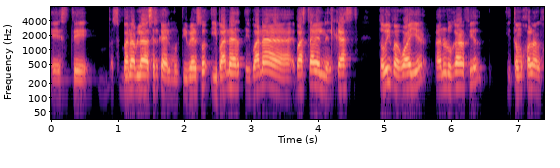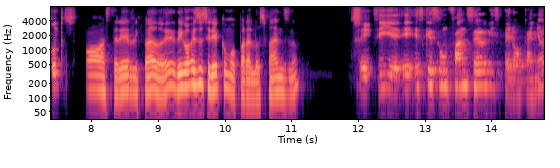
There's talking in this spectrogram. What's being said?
este, pues, van a hablar acerca del multiverso y van a, y van a, va a estar en el cast Tobey Maguire, Andrew Garfield y Tom Holland juntos. Oh, estaría rifado, ¿eh? Digo, eso sería como para los fans, ¿no? Sí. Sí, e, e, es que es un fan service, pero cañón.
